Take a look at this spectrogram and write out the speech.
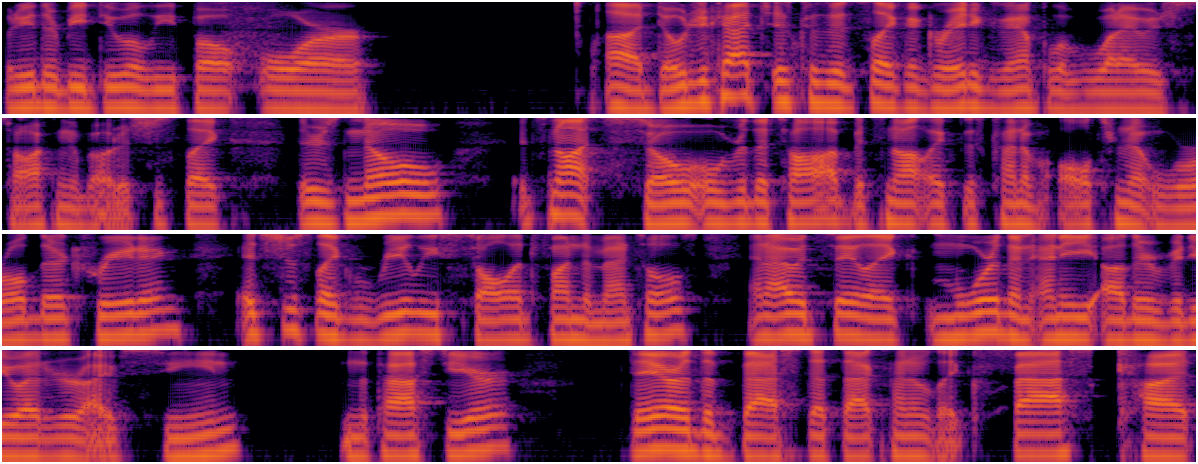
would either be Dua Lipa or uh, Doja Cat, just because it's like a great example of what I was just talking about. It's just like there's no it's not so over the top. It's not like this kind of alternate world they're creating. It's just like really solid fundamentals. And I would say, like, more than any other video editor I've seen in the past year, they are the best at that kind of like fast cut,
